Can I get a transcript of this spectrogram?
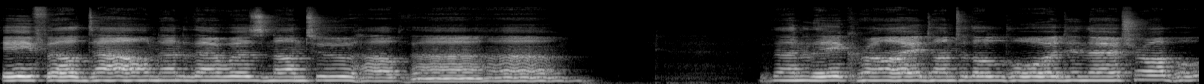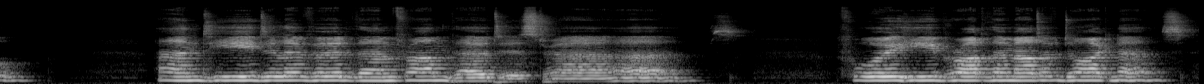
They fell down, and there was none to help them. Then they cried unto the Lord in their trouble and he delivered them from their distress. For he brought them out of darkness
